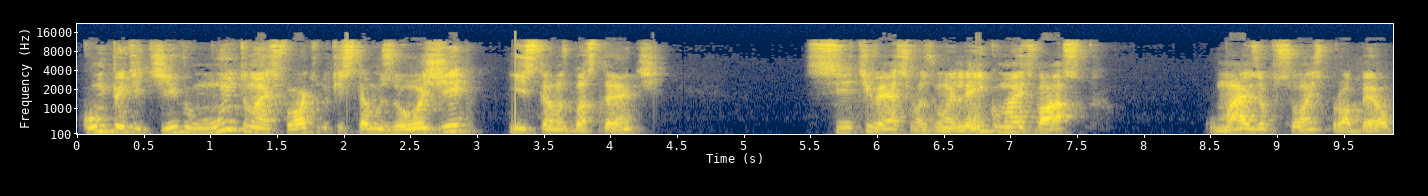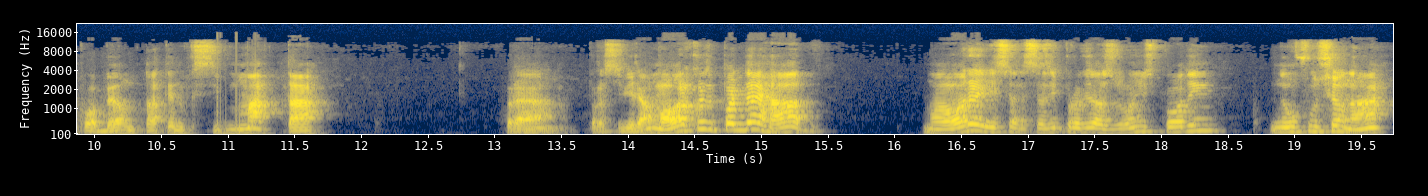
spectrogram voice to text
competitivo, muito mais forte do que estamos hoje, e estamos bastante, se tivéssemos um elenco mais vasto, mais opções para o Abel, o Abel não está tendo que se matar para se virar. Uma hora a coisa pode dar errado. Uma hora essa, essas improvisações podem não funcionar.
